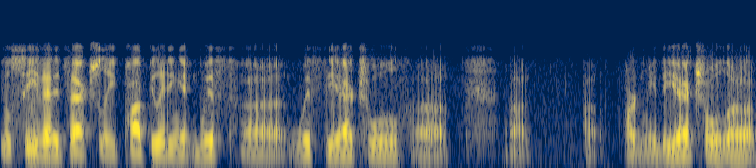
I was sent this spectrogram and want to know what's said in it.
you'll see that it's actually populating it with, uh, with the actual, uh, uh, uh, pardon me, the actual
